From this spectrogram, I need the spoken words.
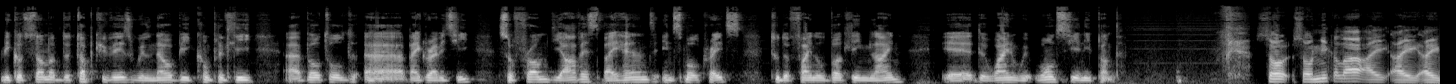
because some of the top cuvées will now be completely uh, bottled uh, by gravity. So from the harvest by hand in small crates to the final bottling line, uh, the wine won't see any pump. So, so Nicola, I, I, I,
